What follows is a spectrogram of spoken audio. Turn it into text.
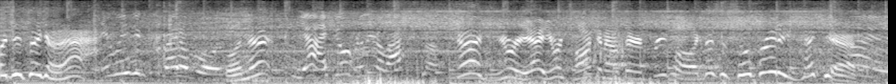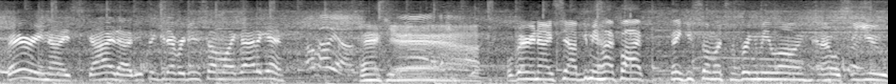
What'd you think of that? It was incredible. Wasn't it? Yeah, I feel really relaxed though. Good. You were, yeah, you were talking out there in free fall. Like, this is so pretty. Heck yeah. Nice. Very nice skydive. You think you'd ever do something like that again? Oh, hell yeah. Heck yeah. Well, very nice job. Give me a high five. Thank you so much for bringing me along, and I will see you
